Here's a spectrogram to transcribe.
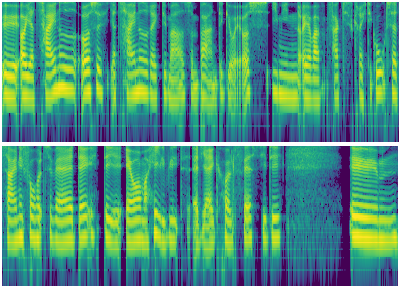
øh, og jeg tegnede også. Jeg tegnede rigtig meget som barn. Det gjorde jeg også i min, og jeg var faktisk rigtig god til at tegne i forhold til, hvad jeg er i dag. Det ærger mig helt vildt, at jeg ikke holdt fast i det. Øh,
